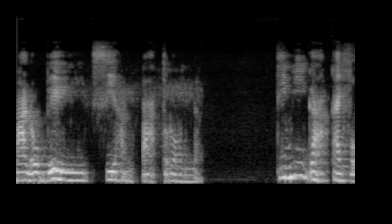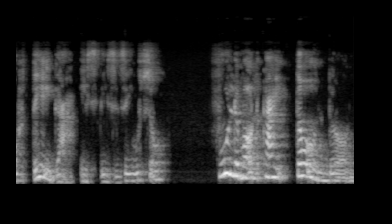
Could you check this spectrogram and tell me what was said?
malobei sian patron. Timiga cae fortega estis Zeuso, fulmon cae tondron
